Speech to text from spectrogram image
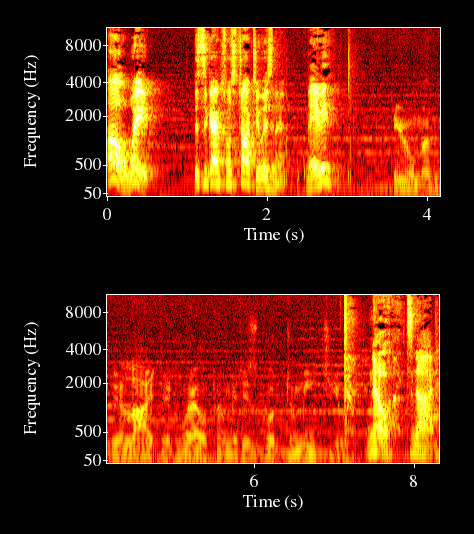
Oh, wait. This is the guy I'm supposed to talk to, isn't it? Maybe? Human, delighted, welcome. It is good to meet you. No, it's not.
